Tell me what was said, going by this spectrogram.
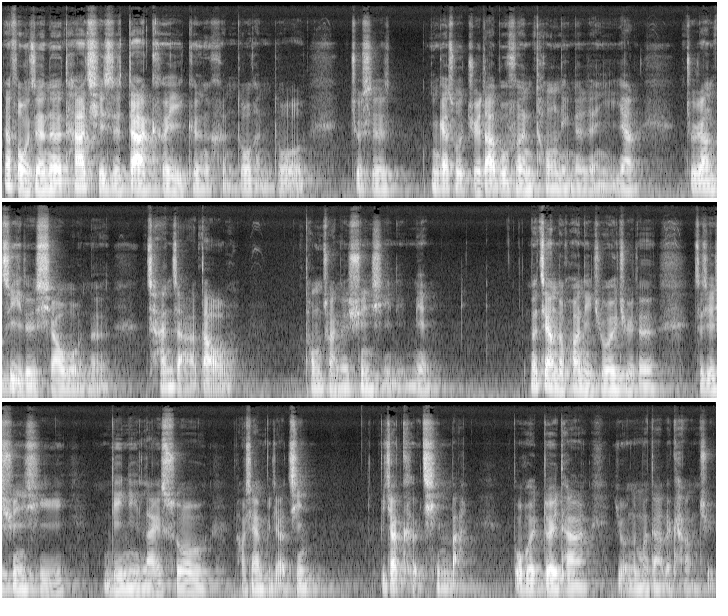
那否则呢，他其实大可以跟很多很多，就是应该说绝大部分通灵的人一样，就让自己的小我呢掺杂到通传的讯息里面。那这样的话，你就会觉得这些讯息离你来说好像比较近，比较可亲吧，不会对他有那么大的抗拒。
